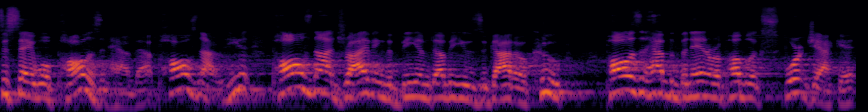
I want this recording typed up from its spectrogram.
to say, well, Paul doesn't have that. Paul's not, he, Paul's not driving the BMW Zagato coupe. Paul doesn't have the Banana Republic sport jacket,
